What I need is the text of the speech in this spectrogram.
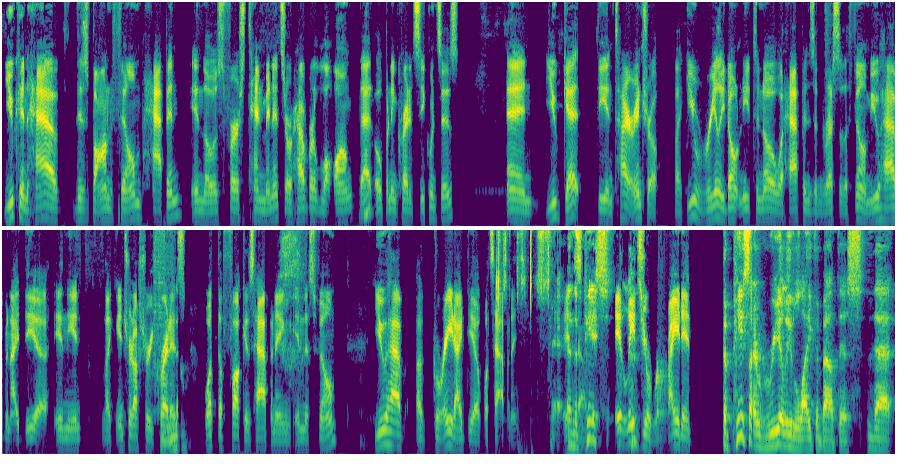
you can have this Bond film happen in those first ten minutes or however long that mm-hmm. opening credit sequence is, and you get the entire intro. Like you really don't need to know what happens in the rest of the film. You have an idea in the in, like introductory credits what the fuck is happening in this film. You have a great idea of what's happening. And the piece it, it leads you right in. the piece I really like about this that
